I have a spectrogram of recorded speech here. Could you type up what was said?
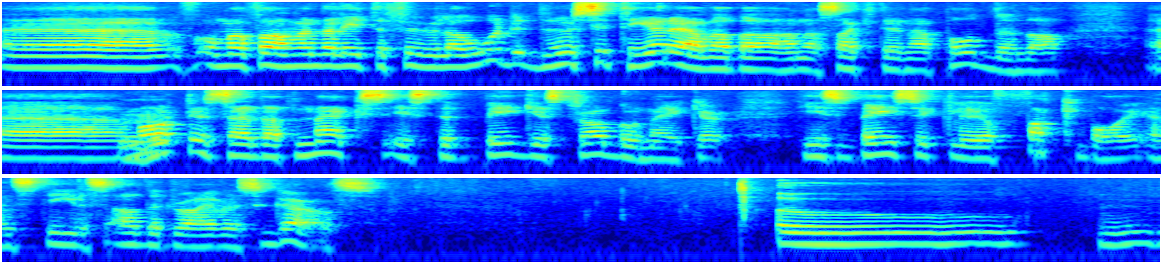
eh, om man får använda lite fula ord. Nu citerar jag vad han har sagt i den här podden då. Eh, Mhm. Martin said that Max is the biggest troublemaker. He's basically a fuckboy and steals other drivers' girls. Oh. Mm.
